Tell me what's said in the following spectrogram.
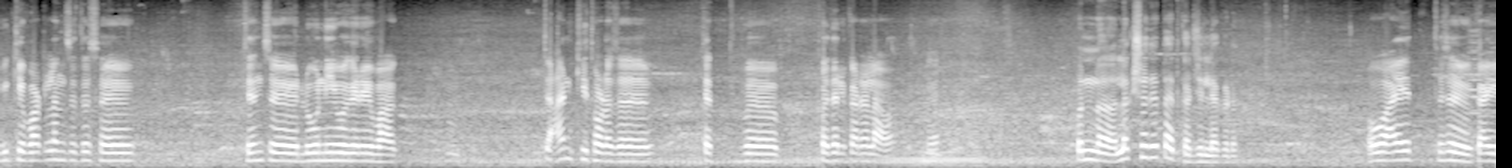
विखे पाटलांचं तसं त्यांचं लोणी वगैरे भाग ते आणखी थोडासा त्यात बदल करायला हवा. पण लक्ष देत आहेत का जिल्ह्याकडे? हो आहे तसं काही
